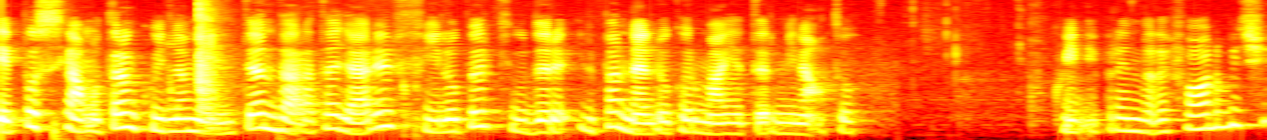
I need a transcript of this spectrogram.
e possiamo tranquillamente andare a tagliare il filo per chiudere il pannello che ormai è terminato. Quindi prendo le forbici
